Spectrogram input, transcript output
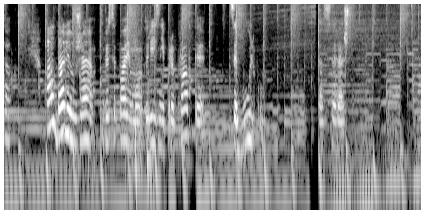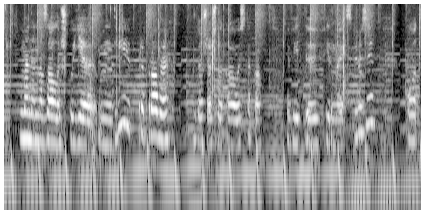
Так. А далі вже висипаємо різні приправки, цибульку та все решта. У мене на залишку є дві приправи до шашлика, ось така від е, фірми Ексклюзив. От,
